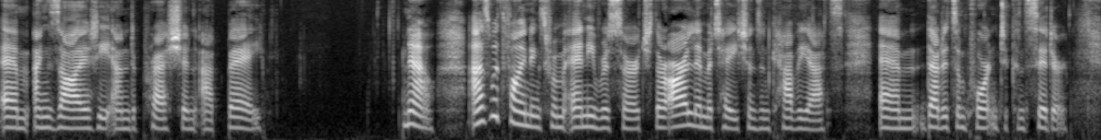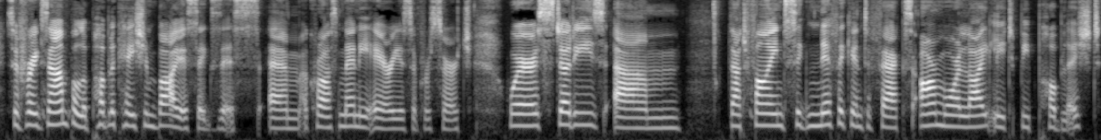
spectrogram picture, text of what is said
um, anxiety and depression at bay. Now, as with findings from any research, there are limitations and caveats um, that it's important to consider. So, for example, a publication bias exists um, across many areas of research, where studies um, that find significant effects are more likely to be published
